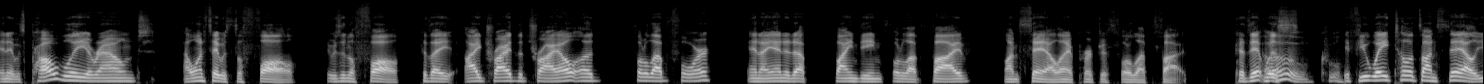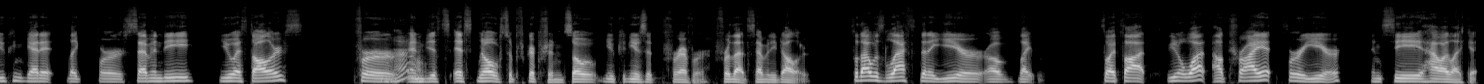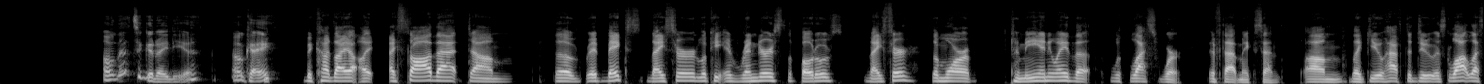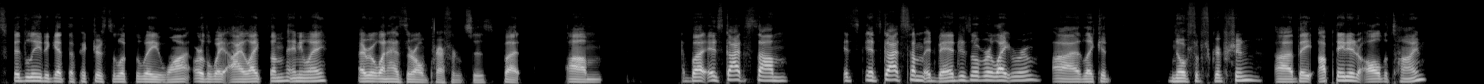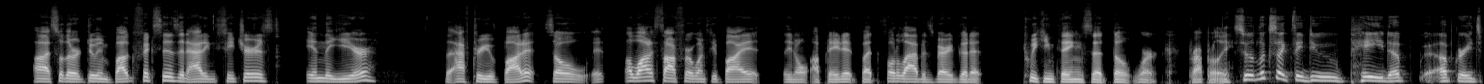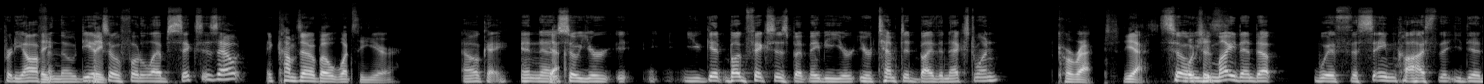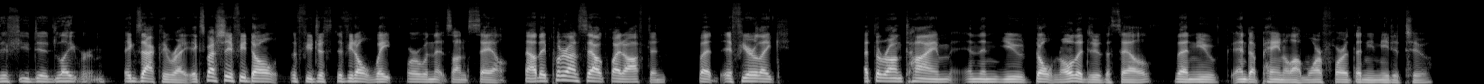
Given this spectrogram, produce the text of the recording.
and it was probably around. I want to say it was the fall. It was in the fall because I I tried the trial of Photolab four, and I ended up finding Photolab five on sale, and I purchased Photolab five because it was. oh, cool. If you wait till it's on sale, you can get it like for seventy U.S. dollars for, and it's it's no subscription, so you can use it forever for that seventy dollars. So that was less than a year of like. So I thought, you know what? I'll try it for a year and see how I like it Oh, that's a good idea. Okay. because I I, I saw that um the it makes nicer looking. It renders the photos nicer. The more to me anyway, the with less work, if that makes sense. Um, like you have to do it's a lot less fiddly to get the pictures to look the way you want or the way I like them anyway. Everyone has their own preferences, but um, but it's got some it's it's got some advantages over Lightroom. Uh, like it's no subscription. Uh, they update it all the time. Uh, so they're doing bug fixes and adding features in the year after you've bought it. So it's a lot of software once you buy it, they don't update it. But Photolab is very good at tweaking things that don't work properly. So it looks like they do paid up upgrades pretty often, though. they- DxO Photolab six is out. It comes out about once a year. Okay, and uh, Yeah. so you're you get bug fixes, but maybe you're you're tempted by the next one. Correct. Yes. So Which you is- might end up with the same cost that you did if you did Lightroom. Exactly right. Especially if you don't if you just if you don't wait for when it's on sale. Now they put it on sale quite often, but if you're like at the wrong time and then you don't know they do the sales, then you end up paying a lot more for it than you needed to.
